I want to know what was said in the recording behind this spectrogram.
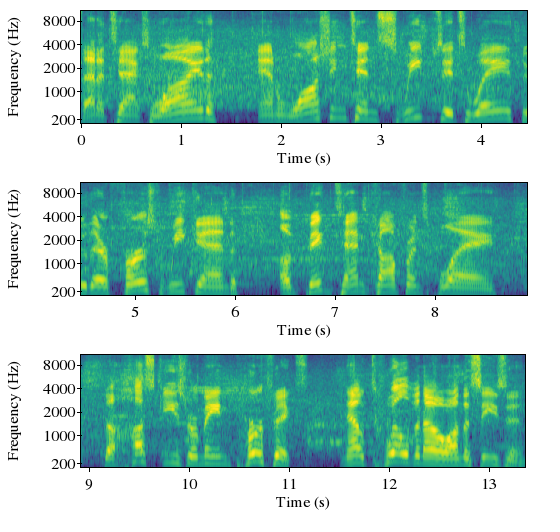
That attacks wide, and Washington sweeps its way through their first weekend of Big Ten Conference play. The Huskies remain perfect, now 12 0 on the season.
